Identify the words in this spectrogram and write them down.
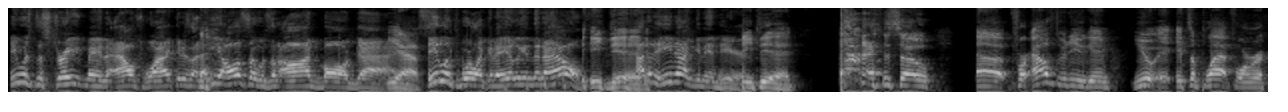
He was the straight man to Alf's wackiness, and he also was an oddball guy. Yes. he looked more like an alien than Alf. he did. How did he not get in here? He did. so, uh, for Alf video game, you it's a platformer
